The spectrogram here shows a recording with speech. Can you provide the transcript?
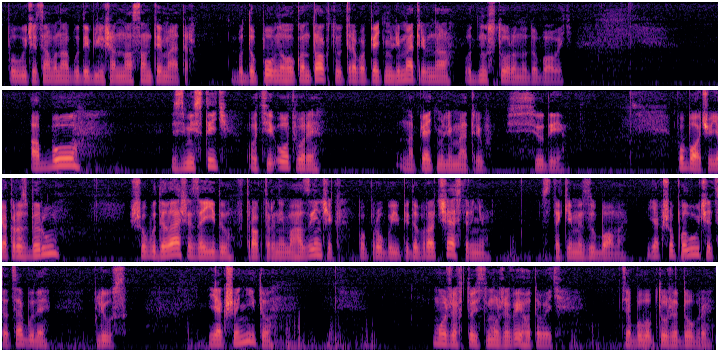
Получиться вона буде більша на сантиметр. Бо до повного контакту треба 5 мм на одну сторону додати. Або змістити оці отвори на 5 мм сюди. Побачу, як розберу. Що буде легше, заїду в тракторний магазинчик, попробую підобрати шестерню з такими зубами. Якщо вийде, це буде плюс. Якщо ні, то може хтось зможе виготовити. Це було б дуже добре.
